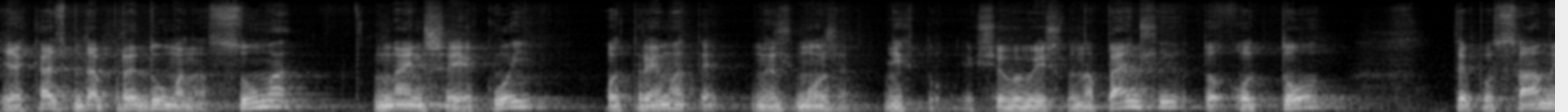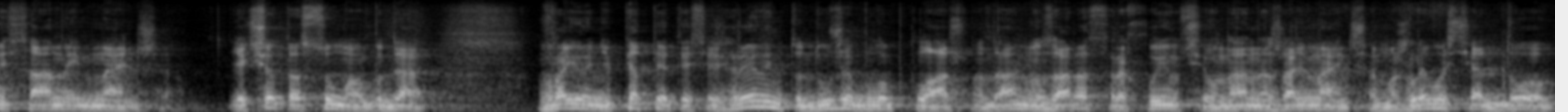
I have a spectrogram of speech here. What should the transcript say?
якась буде придумана сума, менше якої отримати не зможе ніхто. Якщо ви вийшли на пенсію, то ото, типу, самий-самий менше. Якщо та сума буде в районі 5 тисяч гривень, то дуже було б класно. Да? Ну, зараз рахуємо, що вона, на жаль, менша. Можливо, ще до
